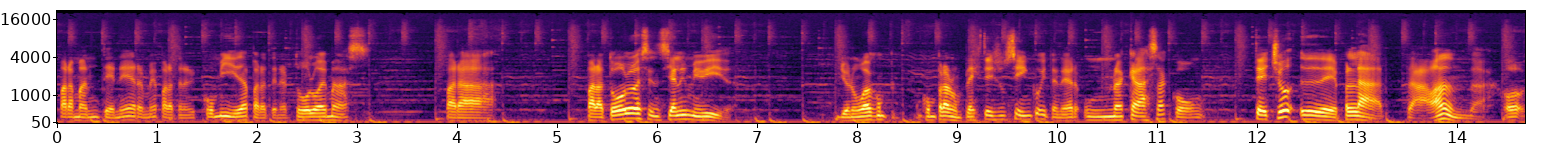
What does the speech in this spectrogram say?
para mantenerme, para tener comida, para tener todo lo demás, para para todo lo esencial en mi vida. Yo no voy a comprar un PlayStation 5 y tener una casa con techo de plata banda. O,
